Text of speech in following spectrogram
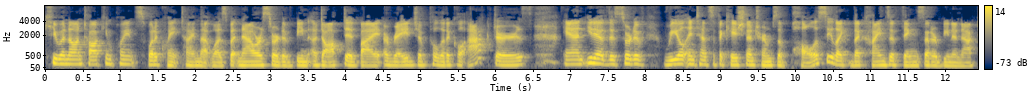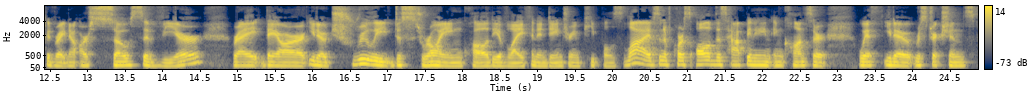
QAnon talking points. What a quaint time that was, but now are sort of being adopted by a range of political actors. And, you know, this sort of real intensification in terms of policy, like the kinds of things that are being enacted right now are so severe, right? They are, you know, truly destroying quality of life and endangering people's lives. And of course, all of this happening in concert with, you know, restrictions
